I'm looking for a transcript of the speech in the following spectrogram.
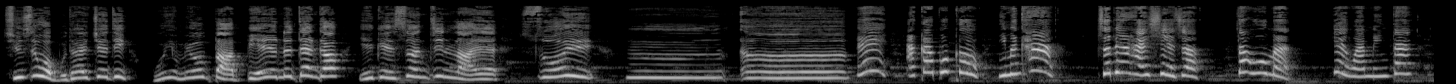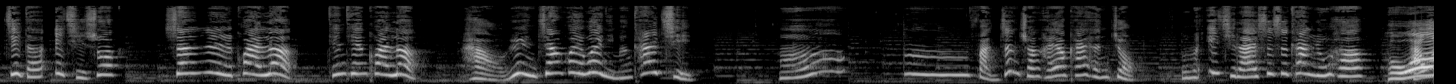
其实我不太确定我有没有把别人的蛋糕也给算进来诶，所以，嗯，呃，哎，阿嘎布狗，你们看，这边还写着动物们念完名单，记得一起说生日快乐，天天快乐，好运将会为你们开启。嗯嗯，反正船还要开很久。我们一起来试试看如何？好啊！好啊！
